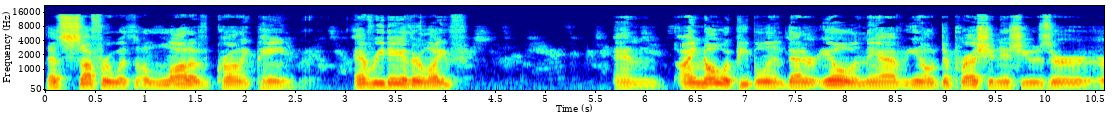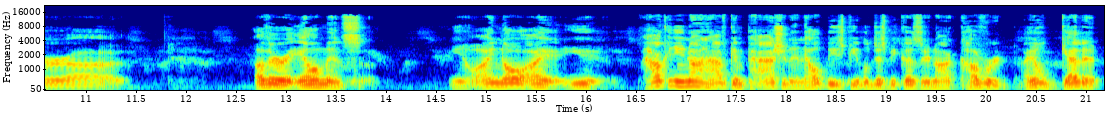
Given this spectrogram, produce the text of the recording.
that suffer with a lot of chronic pain every day of their life. And I know what people in, that are ill and they have, you know, depression issues or, or uh, other ailments. You know, I know I you how can you not have compassion and help these people just because they're not covered? I don't get it.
